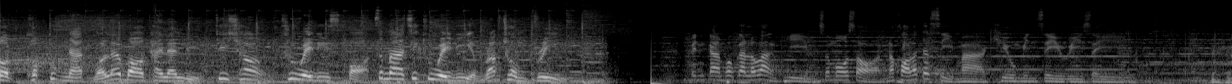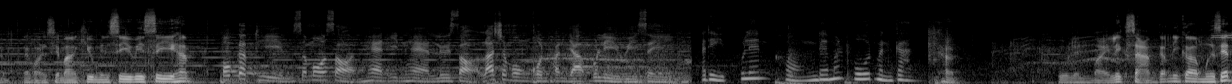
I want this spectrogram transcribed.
สดครบทุกนัดวอลเลย์บอลไทยแลนด์ลีกที่ช่อง True AD Sport สมาชิก True AD รับชมฟรี เป็นการพบกันระหว่างทีม สโมสร นครราชสีมาคิวมินซีวีซีนะครับนครราชสีมาคิวมินซีวีซีครับ พบกับทีม สโมสรแฮนด์อินแฮนด์ลือสอราชมงคลธัญบุรีวีซีอดีตผู้เล่นของ Diamond Food เหมือนกัน ครับผู้เล่นหมายเลขสามครับ นี่ก็มือเซต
